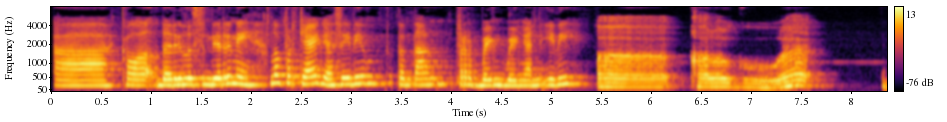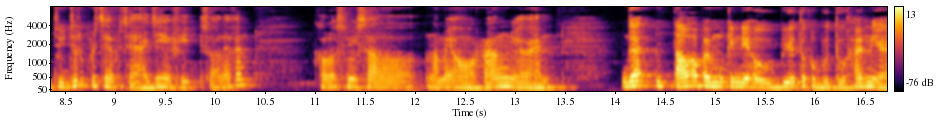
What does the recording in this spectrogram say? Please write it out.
Ah, kalau dari lu sendiri nih, lo percaya gak sih Dim tentang perbeng-bengan ini? eh kalau gua jujur percaya percaya aja ya Vi soalnya kan kalau semisal namanya orang ya kan nggak tahu apa yang mungkin dia hobi atau kebutuhan ya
